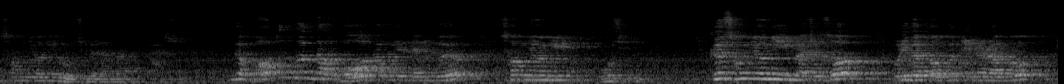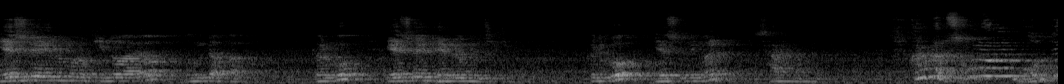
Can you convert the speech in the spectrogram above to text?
성령이 오셔야만 할 수 있어요. 그러니까 모든 건 다 뭐와 관계되는 거예요? 성령이 오시는. 그 성령이 임하셔서 우리가 더 큰 일을 하고 예수의 이름으로 기도하여 응답받고 결국 예수의 계명을 지키고 그리고 예수님을 사랑합니다. 그러면 성령이 뭔데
